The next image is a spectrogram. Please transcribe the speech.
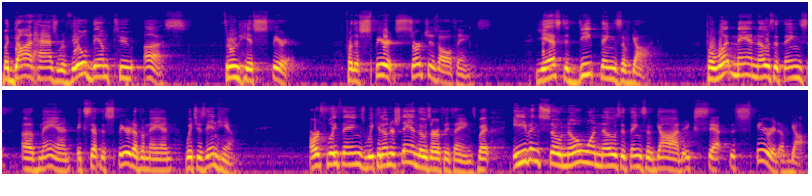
But God has revealed them to us through his Spirit. For the Spirit searches all things, yes, the deep things of God. For what man knows the things of man except the Spirit of a man which is in him? Earthly things, we can understand those earthly things, but even so, no one knows the things of God except the Spirit of God.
